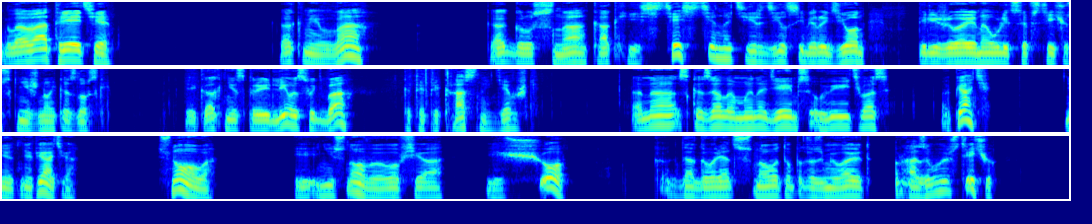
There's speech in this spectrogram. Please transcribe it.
Глава третья. Как мила, как грустна, как естественно твердил себе Родион, переживая на улице встречу с княжной Козловской. И как несправедлива судьба к этой прекрасной девушке. Она сказала, мы надеемся увидеть вас опять. Нет, не опять, а снова. И не снова вовсе, а еще. Когда говорят «снова», то подразумевают разовую встречу.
